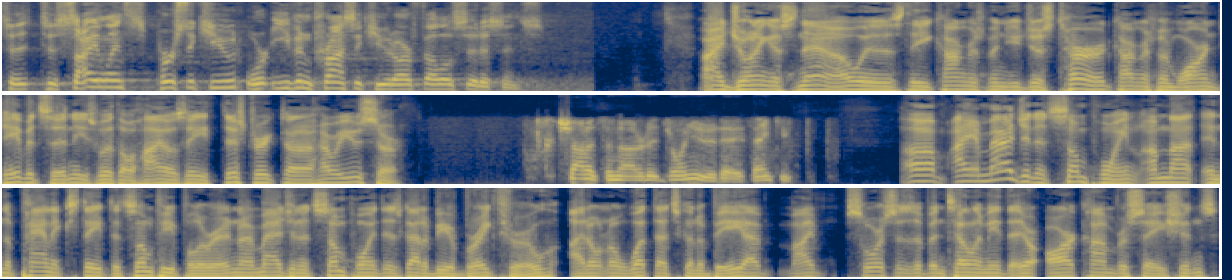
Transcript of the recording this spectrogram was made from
to, to silence, persecute, or even prosecute our fellow citizens. All right, joining us now is the congressman you just heard, Congressman Warren Davidson. He's with Ohio's 8th District. Uh, how are you, sir? Sean, it's an honor to join you today. Thank you. Um, I imagine at some point, I'm not in the panic state that some people are in. I imagine at some point there's got to be a breakthrough. I don't know what that's going to be. I, my sources have been telling me there are conversations,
